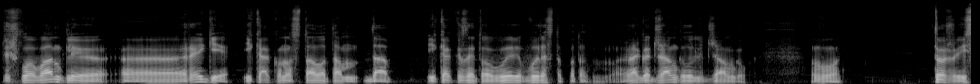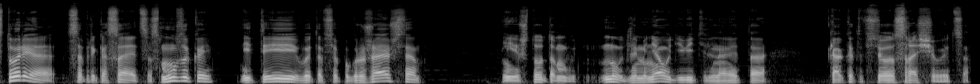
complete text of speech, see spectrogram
пришло в Англию э, регги, и как оно стало там даб, и как из этого вы- выросло потом рага джангл или джангл. Вот. Тоже история соприкасается с музыкой, и ты в это все погружаешься. И что там, ну, для меня удивительно, это как это все сращивается,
